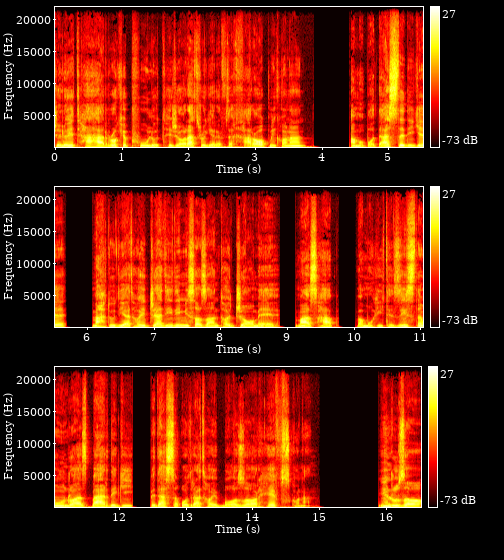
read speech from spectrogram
جلوی تحرک پول و تجارت رو گرفته خراب می‌کنن اما با دست دیگه محدودیت های جدیدی می‌سازن تا جامعه، مذهب و محیط زیستمون رو از بردگی به دست قدرت های بازار حفظ کنن. این روزا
